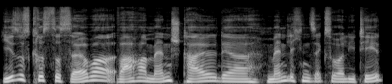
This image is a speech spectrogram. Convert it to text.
Jesus Christus selber, wahrer Mensch, Teil der männlichen Sexualität,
